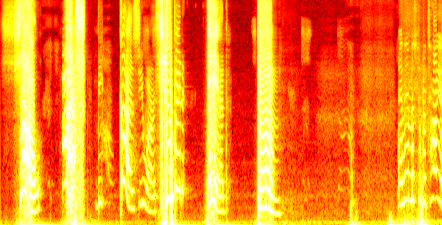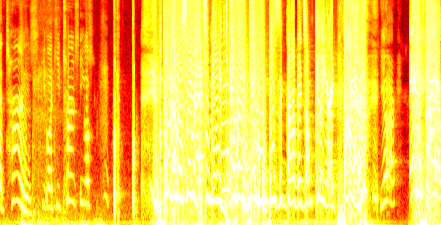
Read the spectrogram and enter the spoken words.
so much because you are stupid and dumb. And then Mr. Battaglia turns. He like he turns. He goes. Don't ever say that to me again, you piece of garbage. I'll kill your entire, your entire.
